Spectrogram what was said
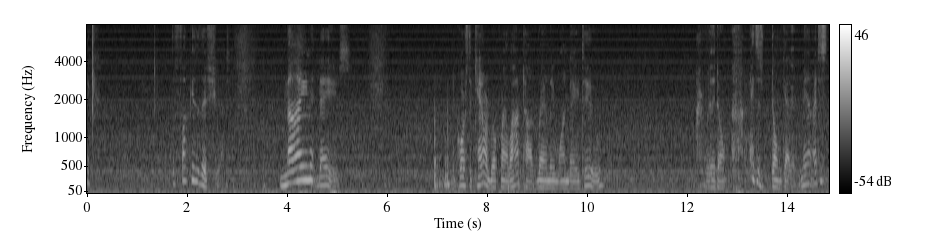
Like, the fuck is this shit? Nine days. Course, the camera broke my laptop randomly one day, too. I really don't. I just don't get it, man. I just.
